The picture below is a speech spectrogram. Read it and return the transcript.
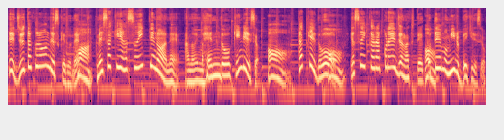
で住宅ローンですけどね、はい。目先安いっていうのはねあの今変動金利ですよ。あだけうどん。安いからこれじゃなくて固定も見るべきですよ。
